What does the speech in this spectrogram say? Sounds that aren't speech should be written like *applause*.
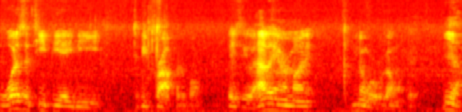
what does a TPA need to be profitable? Basically, how do they earn money? You know where we're going with it. Yeah.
